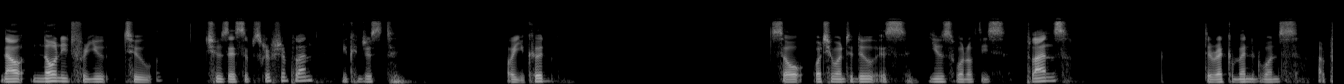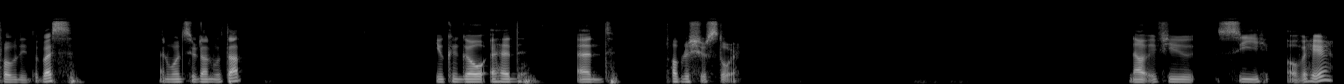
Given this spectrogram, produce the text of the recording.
Now, no need for you to choose a subscription plan. You can just, or you could. So what you want to do is use one of these plans. The recommended ones are probably the best. And once you're done with that, you can go ahead and publish your store. Now, if you see over here,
